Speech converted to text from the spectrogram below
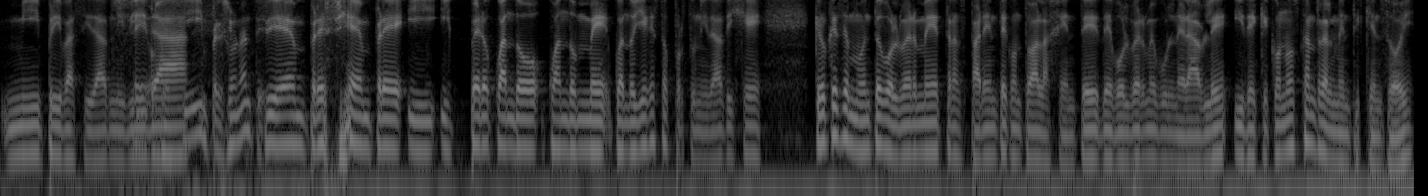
mi privacidad, mi vida. sí, impresionante. Siempre, siempre. Y, y pero cuando, cuando me, cuando llega esta oportunidad, dije, creo que es el momento de volverme transparente con toda la gente, de volverme vulnerable y de que conozcan realmente quién soy.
